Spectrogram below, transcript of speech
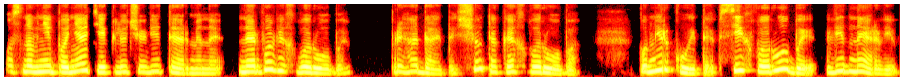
Основні поняття і ключові терміни. Нервові хвороби. Пригадайте, що таке хвороба. Поміркуйте, всі хвороби від нервів.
